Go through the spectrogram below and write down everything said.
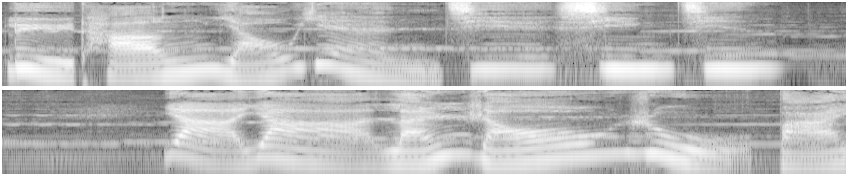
绿塘摇雁接新津。压压兰桡入白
